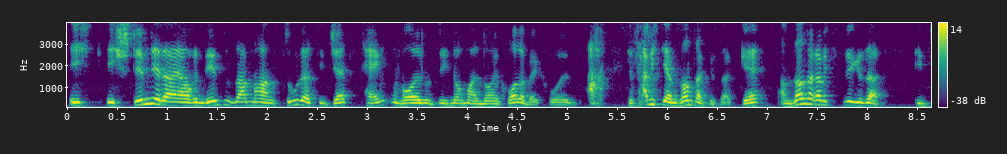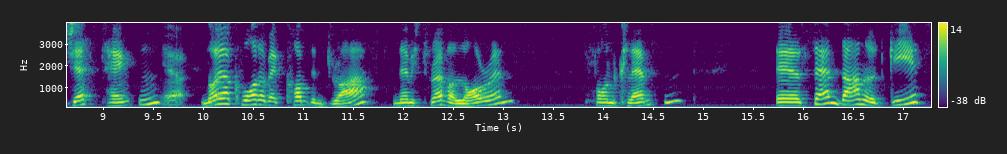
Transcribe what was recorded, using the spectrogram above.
ich, ich stimme dir da ja auch in dem Zusammenhang zu, dass die Jets tanken wollen und sich nochmal einen neuen Quarterback holen. Ach, das habe ich dir am Sonntag gesagt, gell? Am Sonntag habe ich dir gesagt. Die Jets tanken, ja. neuer Quarterback kommt im Draft, nämlich Trevor Lawrence von Clemson. Äh, Sam Darnold geht.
